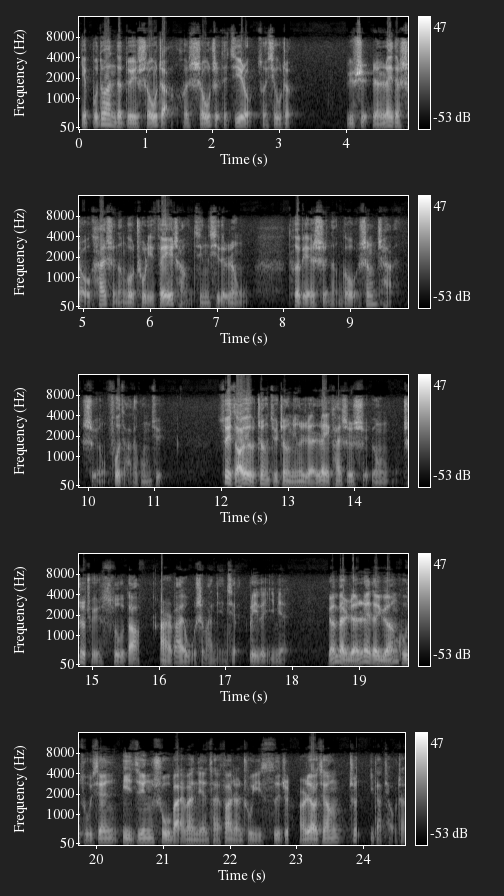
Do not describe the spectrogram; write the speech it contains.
也不断的对手掌和手指的肌肉做修正。于是人类的手开始能够处理非常精细的任务，特别是能够生产使用复杂的工具。最早有证据证明人类开始使用智追溯到二百五十万年前立的一面。原本人类的远古祖先历经数百万年才发展出以四肢，而要将这一大挑战，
